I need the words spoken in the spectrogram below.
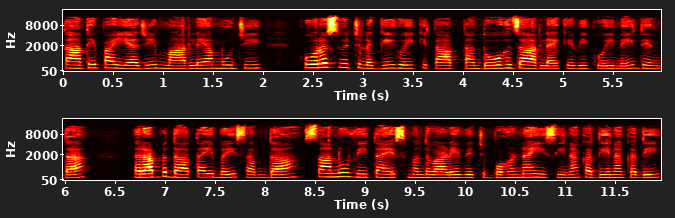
ਤਾਂ ਤੇ ਭਾਈਆ ਜੀ, ਮਾਰ ਲਿਆ ਮੂਜੀ ਕੋਰਸ ਵਿੱਚ ਲੱਗੀ ਹੋਈ ਕਿਤਾਬ ਤਾਂ 2000 ਲੈ ਕੇ ਵੀ ਕੋਈ ਨਹੀਂ ਦਿੰਦਾ। ਰੱਬ ਦਾਤਾ ਹੀ ਬਈ ਸਭ ਦਾ। ਸਾਨੂੰ ਵੀ ਤਾਂ ਇਸ ਮੰਦਵਾੜੇ ਵਿੱਚ ਬੋਹਣਾ ਹੀ ਸੀ ਨਾ ਕਦੀ ਨਾ ਕਦੀ।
